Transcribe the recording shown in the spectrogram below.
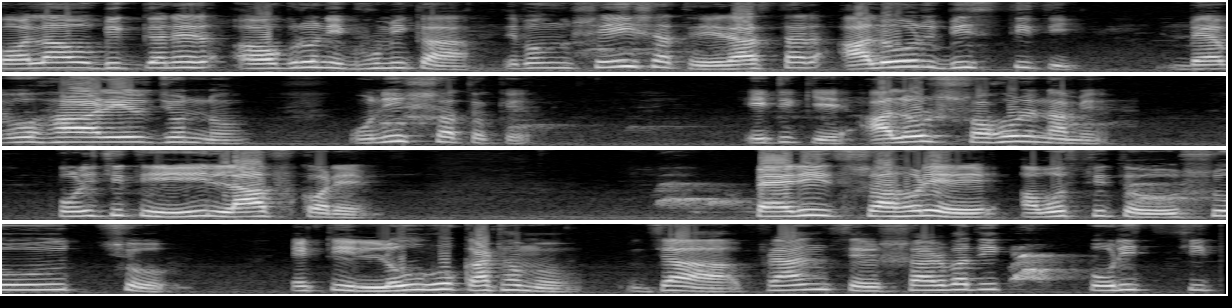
কলা ও বিজ্ঞানের অগ্রণী ভূমিকা এবং সেই সাথে রাস্তার আলোর বিস্তৃতি ব্যবহারের জন্য উনিশ শতকে এটিকে আলোর শহর নামে পরিচিতি লাভ করে। প্যারিস শহরে অবস্থিত সুউচ্চ একটি লৌহ কাঠামো যা ফ্রান্সের সর্বাধিক পরিচিত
